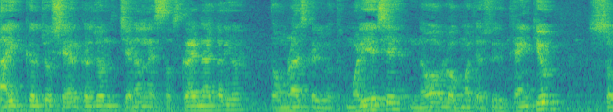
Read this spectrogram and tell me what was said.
લાઇક કરજો શેર કરજો અને ચેનલને સબસ્ક્રાઇબ ના કરી હોય તો હમણાં જ કરી લો. તો મળીએ છીએ નવા વ્લોગમાં ત્યાં સુધી. થેન્ક યુ સો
